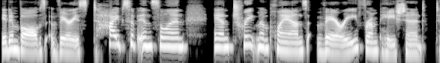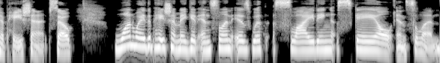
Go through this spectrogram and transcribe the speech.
It involves various types of insulin, and treatment plans vary from patient to patient. So, one way the patient may get insulin is with sliding scale insulin.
